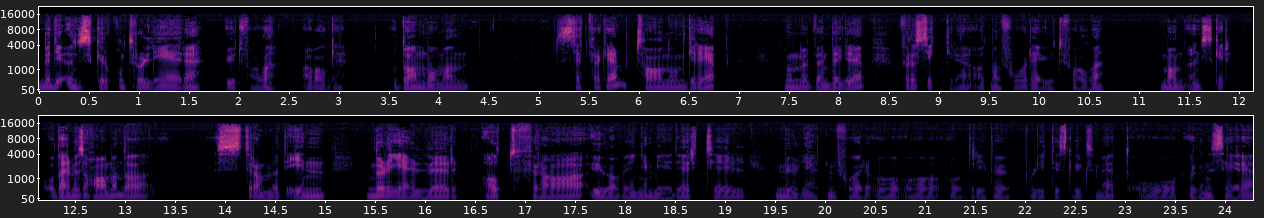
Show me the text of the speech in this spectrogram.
Men de ønsker å kontrollere utfallet av valget. Og da må man, sett fra Kreml, ta noen grep, noen nødvendige grep, for å sikre at man får det utfallet man ønsker. Og dermed så har man da strammet inn når det gjelder alt fra uavhengige medier til muligheten for å, å, å, drive politisk virksomhet og organisere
